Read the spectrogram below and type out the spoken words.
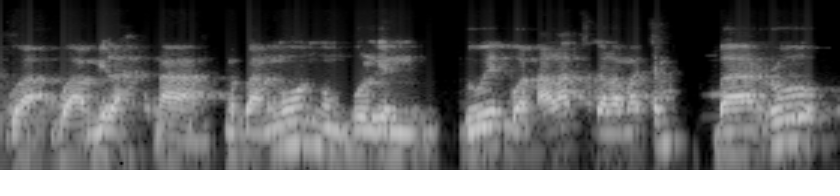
gua gua ambil lah. Nah, ngebangun, ngumpulin duit buat alat segala macem, baru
